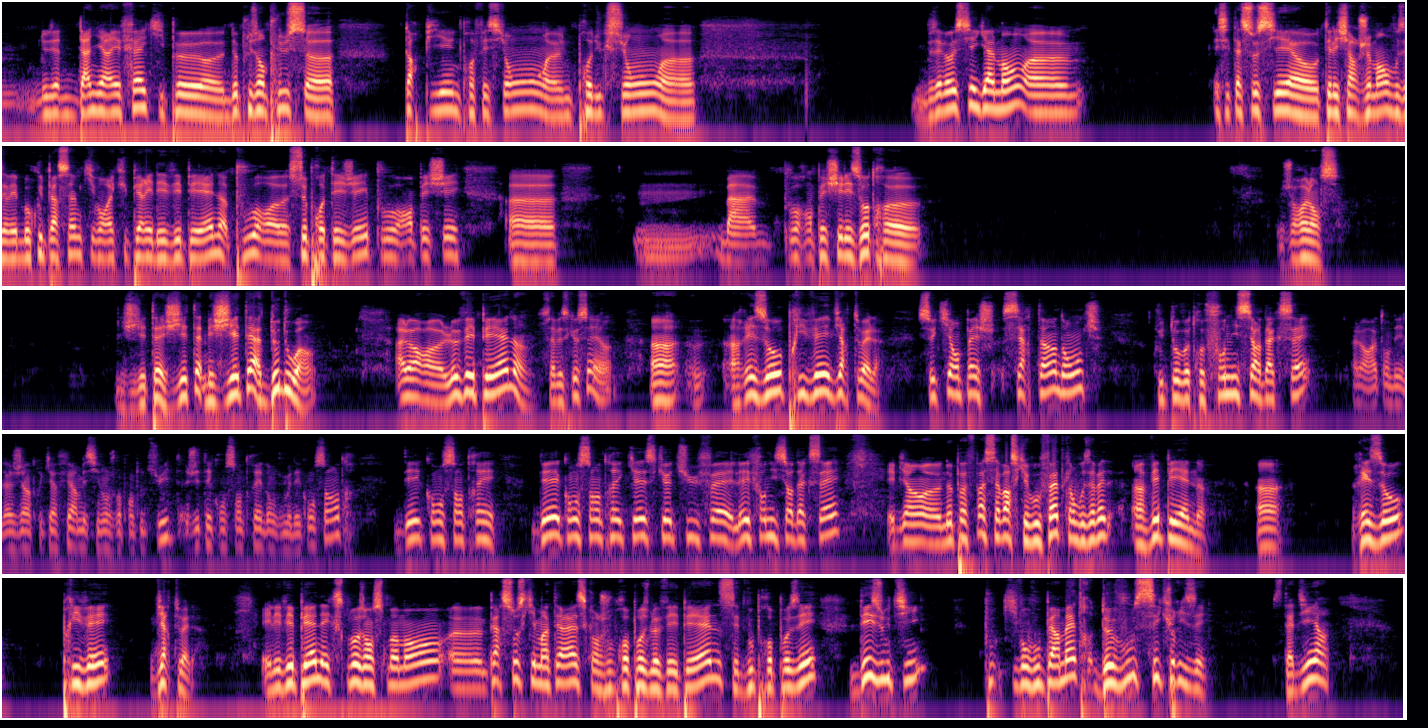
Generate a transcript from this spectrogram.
dernier effet qui peut euh, de plus en plus euh, torpiller une profession, une production. Vous avez aussi également, et c'est associé au téléchargement, vous avez beaucoup de personnes qui vont récupérer des VPN pour se protéger, pour empêcher, bah, pour empêcher les autres Je relance. J'y étais, j'y étais, mais j'y étais à deux doigts. Hein. Alors, euh, le VPN, vous savez ce que c'est hein un, réseau privé virtuel. Ce qui empêche certains, donc, plutôt votre fournisseur d'accès. Alors, attendez, là j'ai un truc à faire, mais sinon je reprends tout de suite. J'étais concentré, donc je me déconcentre. Déconcentré, déconcentré, qu'est-ce que tu fais? Les fournisseurs d'accès, eh bien, euh, ne peuvent pas savoir ce que vous faites quand vous avez un VPN. Un réseau privé virtuel. Et les VPN explosent en ce moment. Euh, perso, ce qui m'intéresse quand je vous propose le VPN, c'est de vous proposer des outils qui vont vous permettre de vous sécuriser. C'est-à-dire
